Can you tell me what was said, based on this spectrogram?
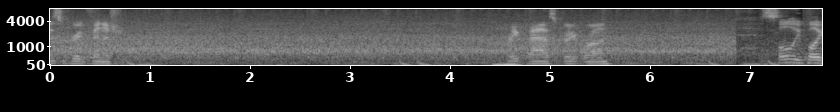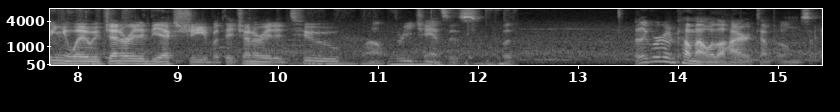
It's a great finish. Great pass, great run. Slowly plugging away, we've generated the XG, but they generated two, well, three chances. But I think we're going to come out with a higher tempo in a second.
